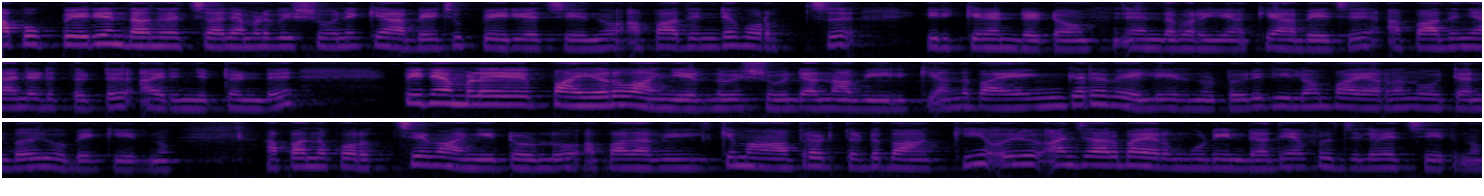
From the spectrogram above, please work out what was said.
അപ്പോൾ ഉപ്പേരി എന്താന്ന് വെച്ചാൽ നമ്മൾ വിഷുവിന് ക്യാബേജ് ഉപ്പേരി വെച്ചിരുന്നു. അപ്പോൾ അതിന്റെ കുറച്ച് ഇരിക്കുന്നുണ്ട് കേട്ടോ. എന്താ പറയുക ക്യാബേജ്. അപ്പോൾ അത് ഞാൻ എടുത്തിട്ട് അരിഞ്ഞിട്ടുണ്ട്. പിന്നെ നമ്മൾ പയർ വാങ്ങിയിരുന്നു വിഷുവിന്റെ അന്ന് അവിയിലേക്ക്. അന്ന് ഭയങ്കര വിലയായിരുന്നു കേട്ടോ ഒരു കിലോ പയറിന് നൂറ്റൻപത് രൂപയൊക്കെ ആയിരുന്നു. അപ്പോൾ അന്ന് കുറച്ചേ വാങ്ങിയിട്ടുള്ളൂ. അപ്പോൾ അത് അവിയിലേക്ക് മാത്രം എടുത്തിട്ട് ബാക്കി ഒരു അഞ്ചാറ് പയറും കൂടി ഉണ്ട്. അത് ഞാൻ ഫ്രിഡ്ജിൽ വെച്ചിരുന്നു.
